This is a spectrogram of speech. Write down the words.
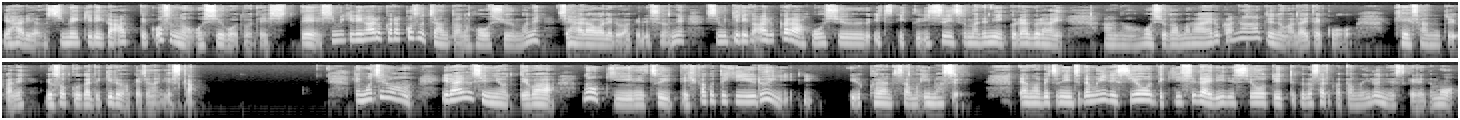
やはりあの、締め切りがあってこそのお仕事でして、締め切りがあるからこそちゃんとあの、報酬もね、支払われるわけですよね。締め切りがあるから報酬、いつ、いついつまでにいくらぐらい、あの、報酬がもらえるかなというのが大体こう、計算というかね、予測ができるわけじゃないですか。でもちろん、依頼主によっては、納期について比較的緩いクライアントさんもいます。であの別にいつでもいいですよ、出来次第でいいですよと言ってくださる方もいるんですけれども、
